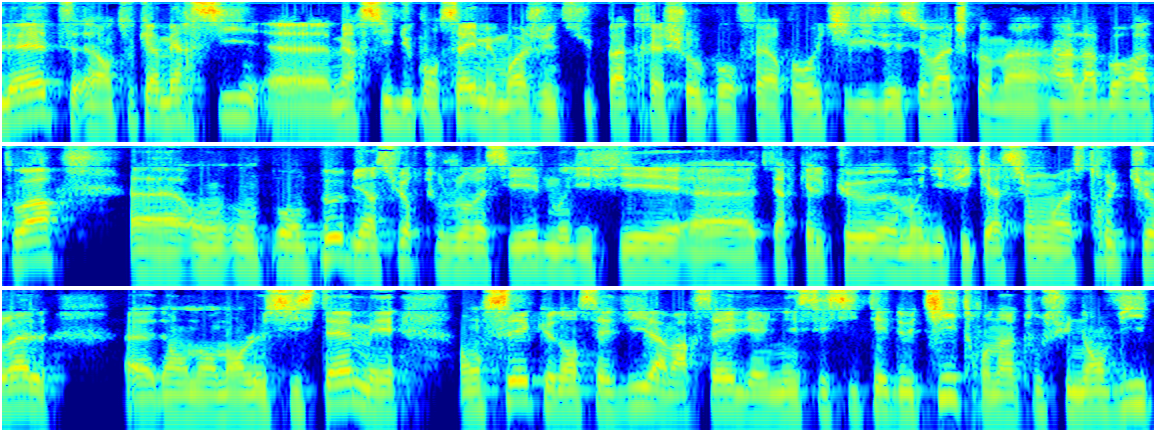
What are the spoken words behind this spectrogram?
l'êtes? En tout cas, merci, euh, merci du conseil, mais moi, je ne suis pas très chaud pour faire, pour utiliser ce match comme un, laboratoire. Euh, on, on, peut bien sûr toujours essayer de modifier, de faire quelques modifications structurelles dans, dans, le système. Mais on sait que dans cette ville, à Marseille, il y a une nécessité de titre. On a tous une envie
